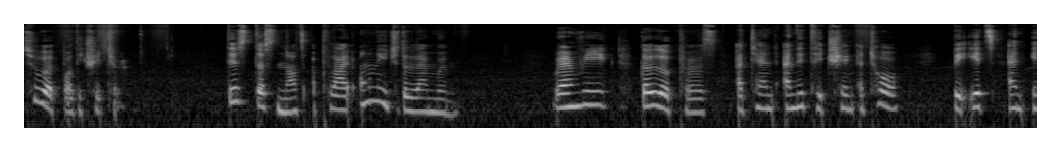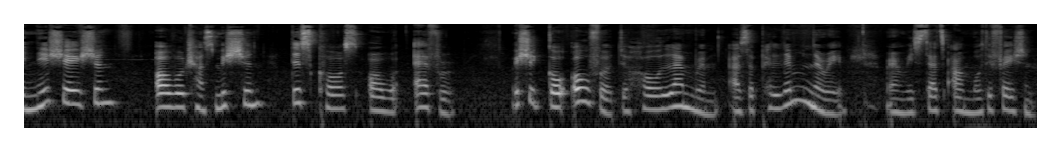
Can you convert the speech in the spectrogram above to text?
to a bodhicitta. This does not apply only to the Lamrim, when we Gelugpas attend any teaching at all, be it an initiation, oral transmission, discourse, or whatever. We should go over the whole lamrim as a preliminary when we set our motivation.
